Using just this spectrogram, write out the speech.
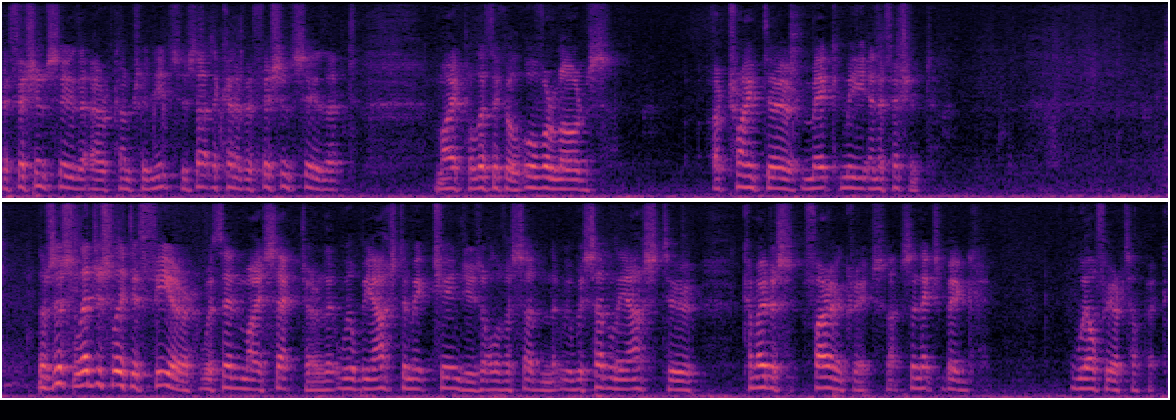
efficiency that our country needs? Is that the kind of efficiency that my political overlords are trying to make me inefficient? There's this legislative fear within my sector that we'll be asked to make changes all of a sudden, that we'll be suddenly asked to come out of farrowing crates. That's the next big welfare topic.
